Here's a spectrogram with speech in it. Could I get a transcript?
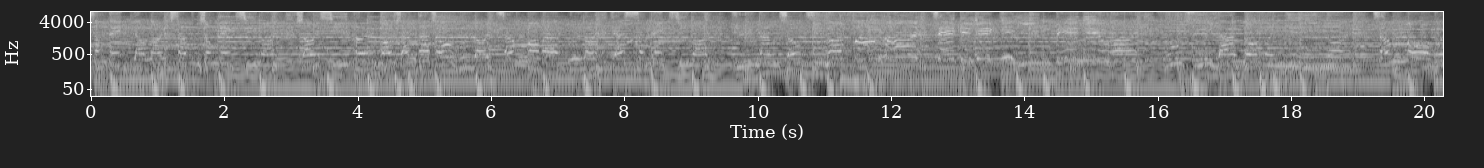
心的由来，心中的挚爱，再次去妄想他早回来，怎么不回来？一生的挚爱，如能早自我放开，这记忆依然变要害，苦主也过分意外，怎么会？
